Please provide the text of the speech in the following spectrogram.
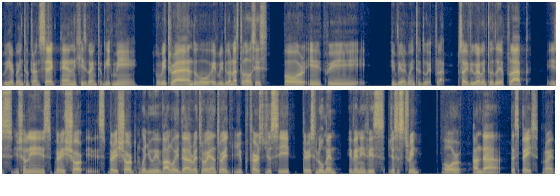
we are going to transect, and he's going to give me urethra and do a anastomosis, or if we if we are going to do a flap. So if we are going to do a flap, is usually is very short. It's very short. When you evaluate the antegrade, you first you see there is lumen, even if it's just a string, or and the the space, right,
